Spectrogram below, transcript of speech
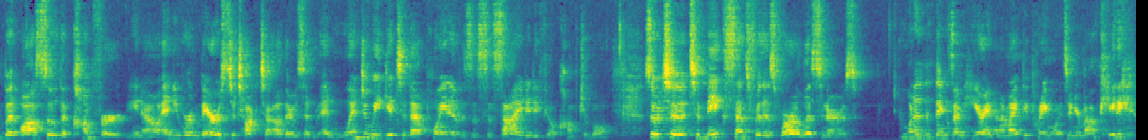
but also the comfort you know and you were embarrassed to talk to others and, and when do we get to that point of as a society to feel comfortable? So to to make sense for this for our listeners one of the things I'm hearing, and I might be putting words in your mouth, Katie,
